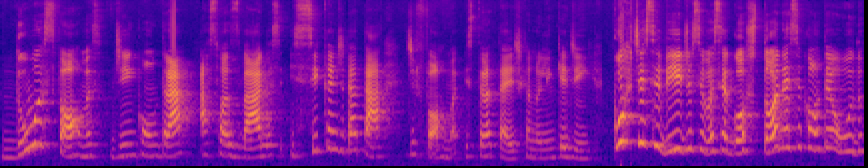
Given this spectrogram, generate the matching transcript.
duas formas de encontrar as suas vagas e se candidatar de forma estratégica no LinkedIn. Curte esse vídeo se você gostou desse conteúdo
